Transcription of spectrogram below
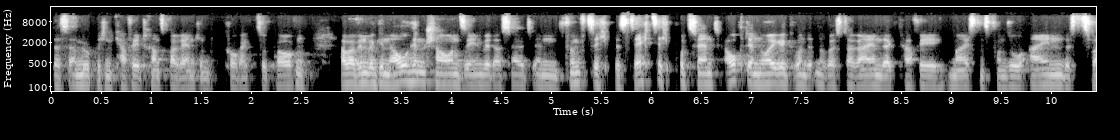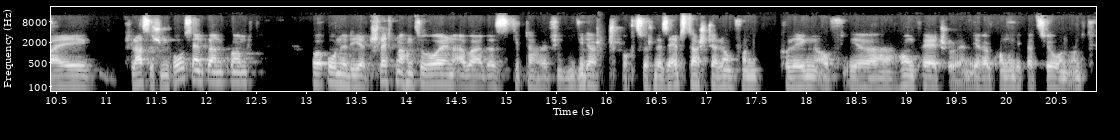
das ermöglichen, Kaffee transparent und korrekt zu kaufen. Aber wenn wir genau hinschauen, sehen wir, dass halt in 50 bis 60 Prozent auch der neu gegründeten Röstereien der Kaffee meistens von so ein bis zwei klassischen Großhändlern kommt, ohne die jetzt schlecht machen zu wollen. Aber das gibt da häufig einen Widerspruch zwischen der Selbstdarstellung von Kollegen auf ihrer Homepage oder in ihrer Kommunikation und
